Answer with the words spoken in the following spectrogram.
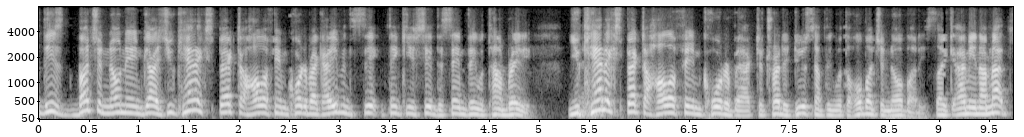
These bunch of no-name guys. You can't expect a Hall of Fame quarterback. I even thi- think you see the same thing with Tom Brady. You can't expect a Hall of Fame quarterback to try to do something with a whole bunch of nobodies. Like, I mean, I'm not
